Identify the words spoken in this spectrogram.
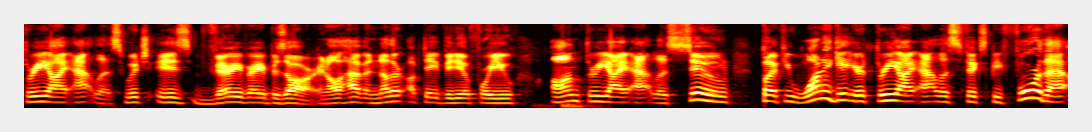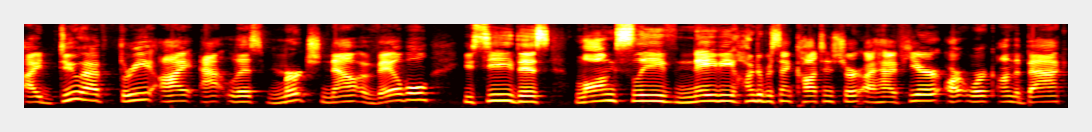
3i Atlas, which is very, very bizarre. And I'll have another update video for you on 3i Atlas soon. But if you want to get your 3i Atlas fixed before that, I do have 3i Atlas merch now available. You see this long sleeve navy 100% cotton shirt I have here. Artwork on the back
